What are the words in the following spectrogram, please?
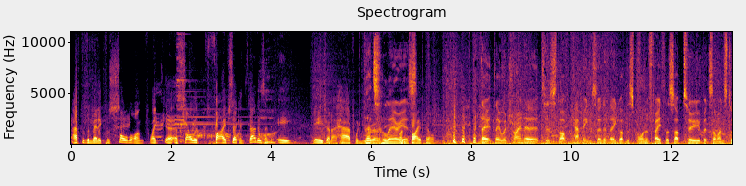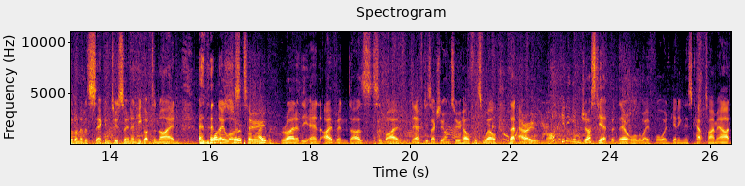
after the medic for so long, like uh, a solid five seconds. That is an eight age and a half when you're That's hilarious. on five health. They, they were trying to, to stop capping so that they got the spawn of Faithless up too, but someone stood on it a second too soon and he got denied. And then What they lost two right at the end. Ivan does survive. Deft is actually on two health as well. That arrow not hitting him just yet, but they're all the way forward getting this cap time out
